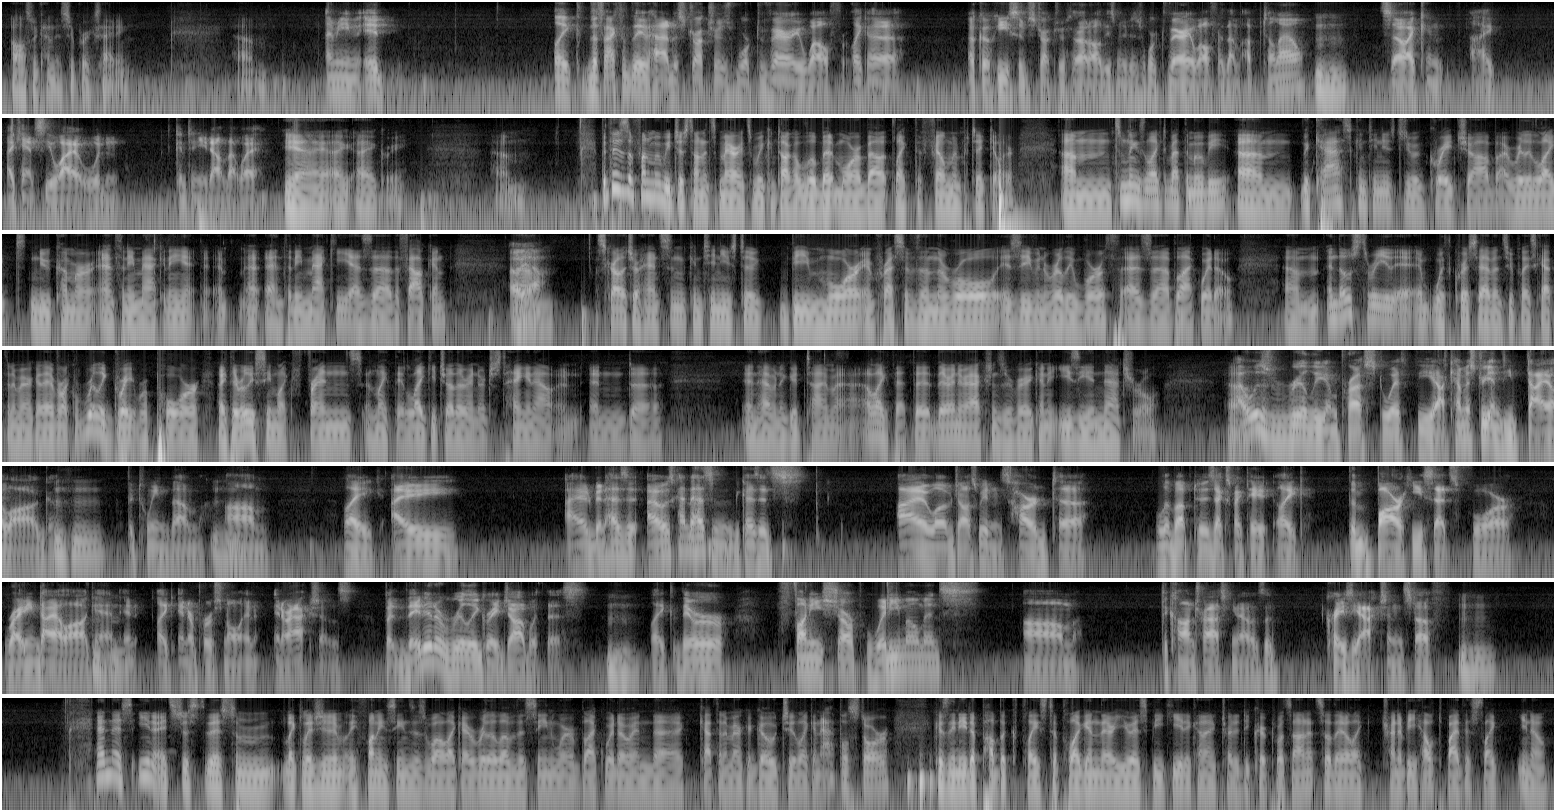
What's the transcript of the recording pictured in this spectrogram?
also kind of super exciting. Um, I mean, it like the fact that they've had the structures worked very well for like a a cohesive structure throughout all these movies worked very well for them up till now. hmm So I can I I can't see why it wouldn't continue down that way. Yeah, I, I, I agree. Um, but this is a fun movie just on its merits, and we can talk a little bit more about like the film in particular. Um, some things I liked about the movie: um, the cast continues to do a great job. I really liked newcomer Anthony Mackie, uh, Anthony Mackie as uh, the Falcon. Oh, yeah. Scarlett Johansson continues to be more impressive than the role is even really worth as uh, Black Widow. Um, and those three, uh, with Chris Evans, who plays Captain America, they have like a really great rapport. Like they really seem like friends, and like they like each other, and are just hanging out and and uh, and having a good time. I, I like that. The, their interactions are very kind of easy and natural. I was really impressed with the uh, chemistry and the dialog Mm-hmm. between them. Um, like I, I had been hesitant. I was kind of hesitant because it's. I love Joss Whedon. It's hard to live up to his expectation, like the bar he sets for writing dialog and, mm-hmm. and like interpersonal in- interactions. But they did a really great job with this. Mm-hmm. Like there were funny, sharp, witty moments. Um, to contrast, you know, the crazy action and stuff. Mm-hmm. And there's, you know, it's just there's some like legitimately funny scenes as well. Like I really love the scene where Black Widow and uh, Captain America go to like an Apple store because they need a public place to plug in their USB key to kind of try to decrypt what's on it. So they're like trying to be helped by this like you know,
